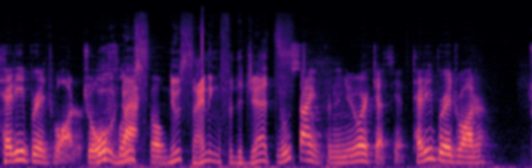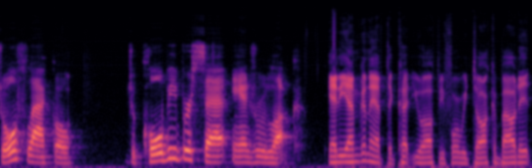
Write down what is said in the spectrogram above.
Teddy Bridgewater, Joel Ooh, Flacco, new, new signing for the Jets. new sign for the New York Jets. Yeah, Teddy Bridgewater, Joel Flacco, Jacoby Brissett, Andrew Luck. Eddie, I'm going to have to cut you off before we talk about it.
